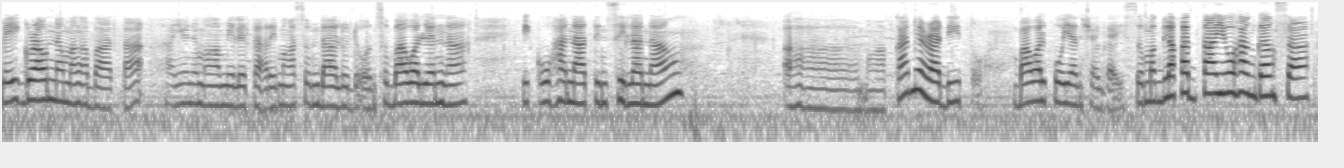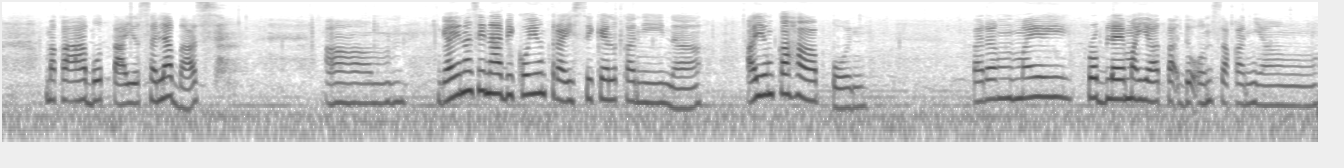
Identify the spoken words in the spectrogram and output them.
playground ng mga bata. Ayun yung mga military, mga sundalo doon. So, bawal yan na ikuha natin sila ng ah, mga camera dito. Bawal po yan siya guys. So, maglakad tayo hanggang sa makaabot tayo sa labas. Um, gaya ng sinabi ko yung tricycle kanina, ay yung kahapon, parang may problema yata doon sa kanyang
